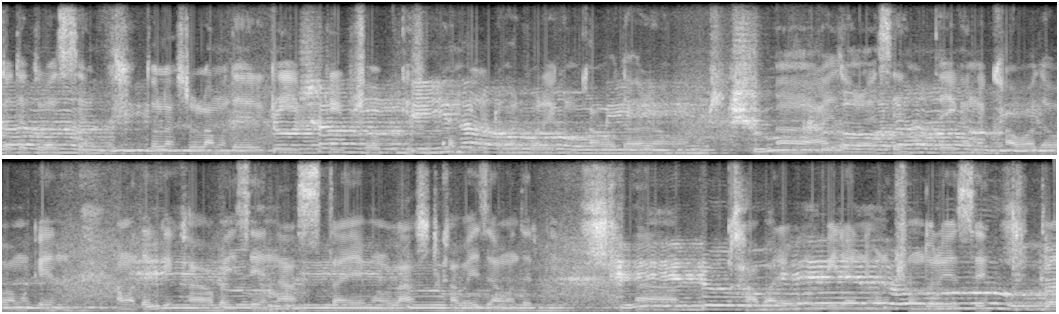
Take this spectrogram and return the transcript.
তো দেখতে পাচ্ছেন তো লাস্ট হলো আমাদের গিফট টিফট সব কিছু কমপ্লিট হওয়ার পরে এখন খাওয়া দাওয়ার আয়োজন হয়েছে। তো এখানে খাওয়া দাওয়া আমাকে আমাদেরকে খাওয়াইছে নাস্তা এবং লাস্ট খাওয়াইছে আমাদেরকে। খাবার এবং বিরিয়ানি অনেক সুন্দর হয়েছে। তো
